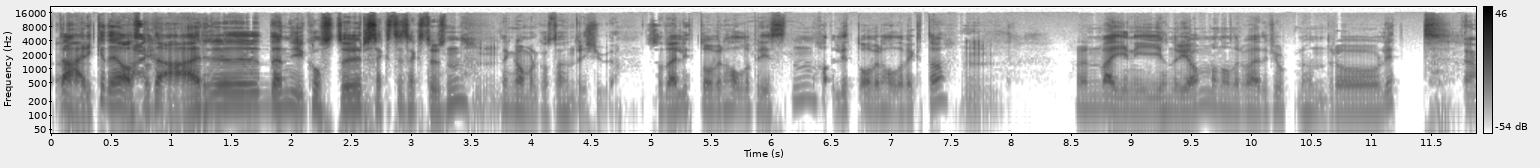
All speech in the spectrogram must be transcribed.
Det er ikke det, altså. Det er, øh, den nye koster 66 000. Mm. Den gamle kosta 120 Så det er litt over halve prisen, litt over halve vekta. Mm. Den veier 900 gram, og den andre veide 1400 og litt. Ja.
